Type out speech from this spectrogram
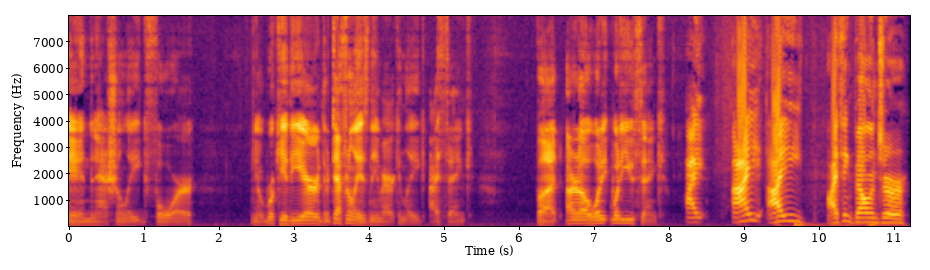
in the National League for you know rookie of the year. There definitely is in the American League, I think. But I don't know. What do, what do you think? I I I I think Bellinger,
